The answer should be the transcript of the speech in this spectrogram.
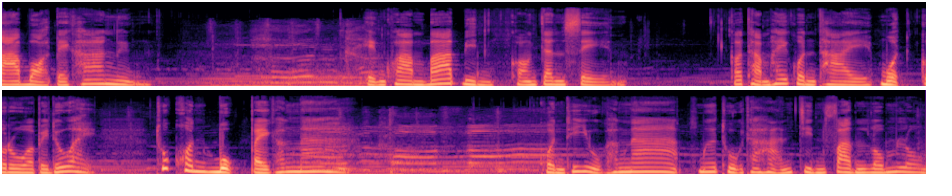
ตาบอดไปข้างหนึ่ง เห็นความบ้าบินของจันเสนก็ทำให้คนไทยหมดกลัวไปด้วย ทุกคนบุกไปข้างหน้า คนที่อยู่ข้างหน้าเมื่อถูกทหารจินฟันล้มลง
